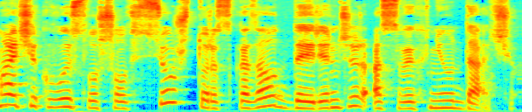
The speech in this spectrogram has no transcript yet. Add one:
Мальчик выслушал все, что рассказал Деринджер о своих неудачах.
